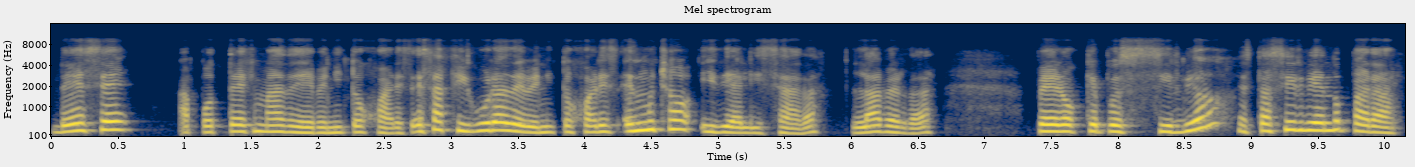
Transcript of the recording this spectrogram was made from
de ese apotegma de Benito Juárez. Esa figura de Benito Juárez es mucho idealizada, la verdad, pero que pues sirvió, está sirviendo para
